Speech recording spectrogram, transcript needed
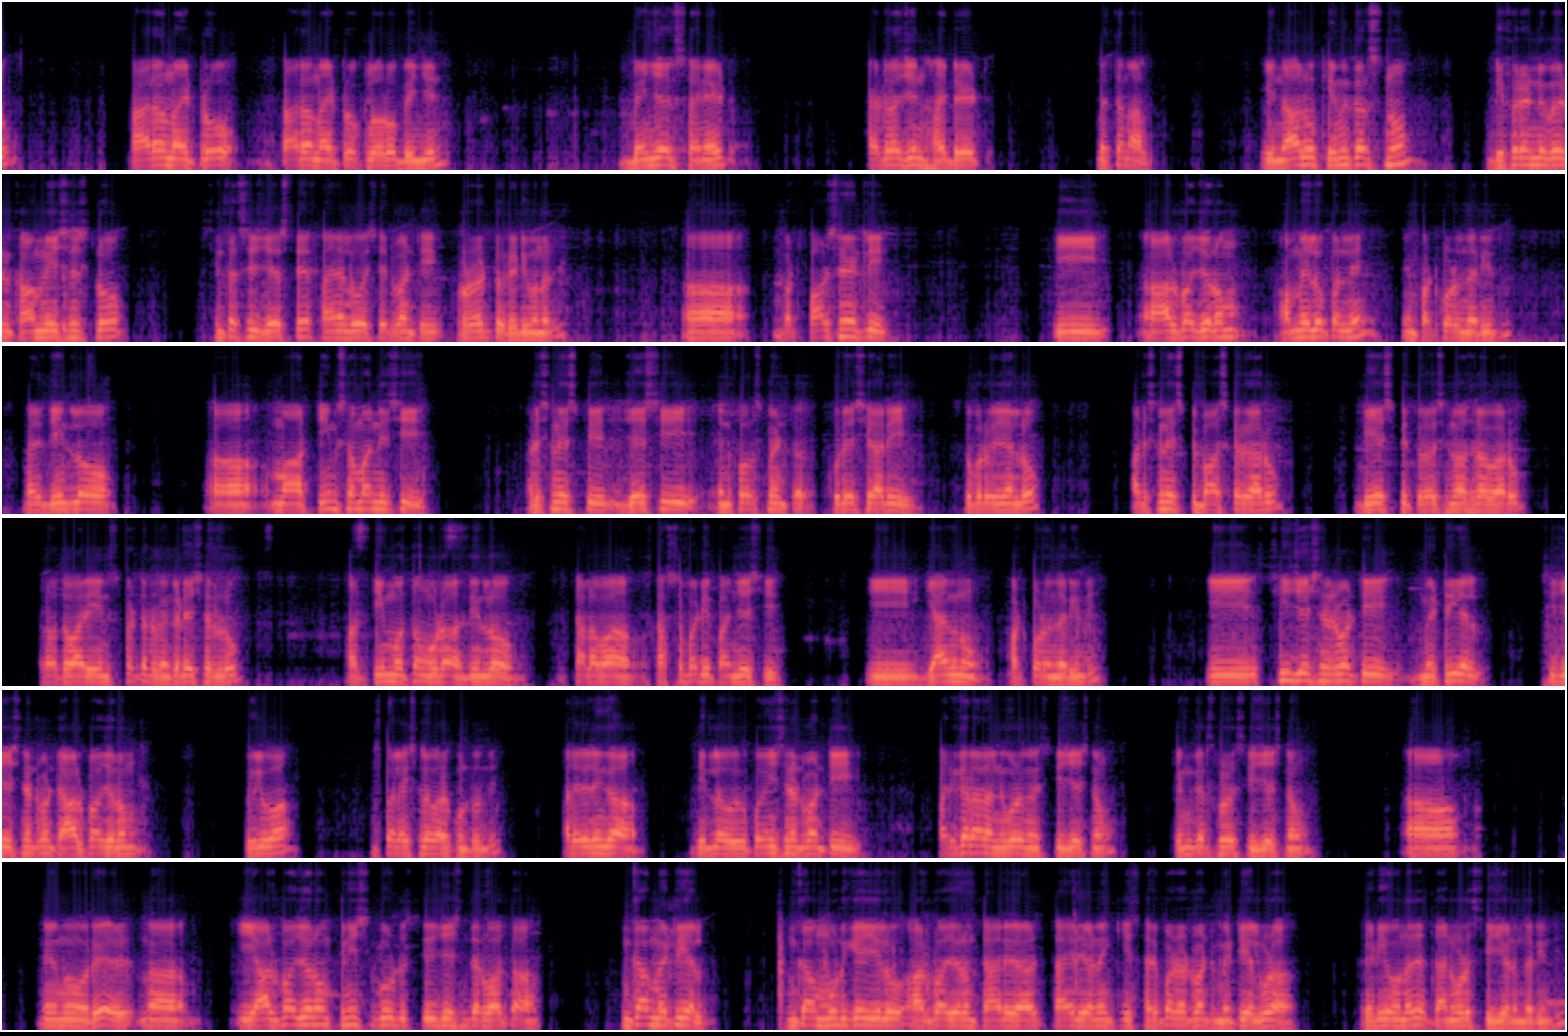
paranitro paranitro chloro benzene benzyl cyanide hydrogen hydrate methanol. ఈ నాలుగు కెమికల్స్ను డిఫరెంట్ డిఫరెంట్ కాంబినేషన్స్లో సింథసిస్ చేస్తే ఫైనల్గా వచ్చేటువంటి ప్రోడక్ట్ రెడీ ఉన్నది. బట్ ఫార్చునేట్లీ ఈ ఆల్ఫా జ్వరం అమ్మే లోపలనే మేము పట్టుకోవడం జరిగింది. మరి దీంట్లో మా టీం సంబంధించి additional SP JC enforcement Kuresh గారి సూపర్విజన్లో అడిషనల్ ఎస్పీ భాస్కర్ గారు డిఎస్పీ తులసి శ్రీనివాసరావు గారు తర్వాత వారి ఇన్స్పెక్టర్ వెంకటేశ్వర్లు ఆ టీం మొత్తం కూడా దీనిలో చాలా కష్టపడి పనిచేసి ఈ గ్యాంగ్ను పట్టుకోవడం జరిగింది. ఈ సీజ్ చేసినటువంటి మెటీరియల్ సీజ్ చేసినటువంటి ఆల్పాజలం విలువ ముప్పై లక్షల వరకు ఉంటుంది. అదేవిధంగా దీనిలో ఉపయోగించినటువంటి పరికరాలన్నీ కూడా మేము సీజ్ చేసినాము. కెమికల్స్ కూడా సీజ్ చేసినాము. మేము రే మా- ఈ ఆల్ఫాజలం ఫినిష్ గుడ్ సీజ్ చేసిన తర్వాత ఇంకా మెటీరియల్ ఇంకా మూడు కేజీలు ఆల్ఫాజలం తయారు తయారు చేయడానికి సరిపడేటువంటి మెటీరియల్ కూడా రెడీ ఉన్నది. దాన్ని కూడా సీజ్ చేయడం జరిగింది.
